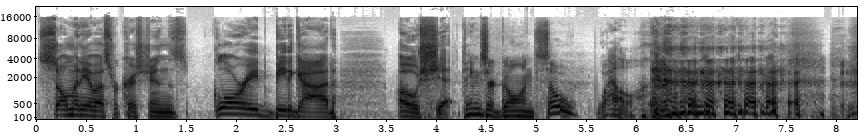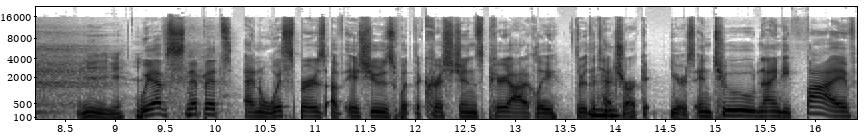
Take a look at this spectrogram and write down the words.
So many of us were Christians. Glory be to God. Oh shit. Things are going so well. We have snippets and whispers of issues with the Christians periodically through the Tetrarch years. In 295,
